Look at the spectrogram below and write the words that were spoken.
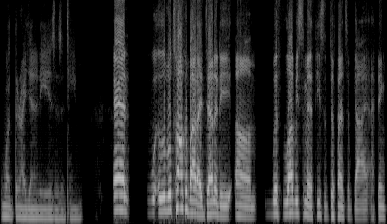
what their identity is as a team. And we'll, we'll talk about identity. Um, with Lovie Smith, he's a defensive guy. I think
